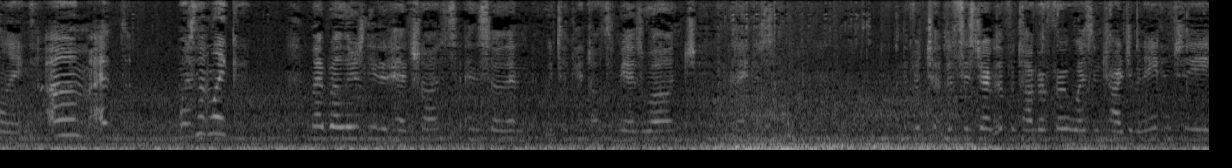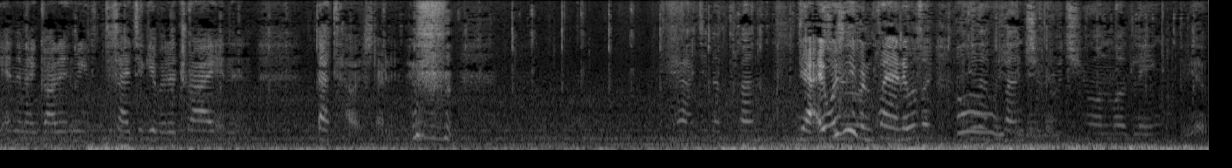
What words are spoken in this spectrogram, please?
modeling? Um, I th- wasn't like my brothers needed headshots, and so then we took headshots of me as well, and, she, and I just the, the sister of the photographer was in charge of an agency, and then I got it, and we decided to give it a try, and then that's how it started. Yeah, I didn't plan. yeah, it wasn't even planned. It was like, I oh, didn't plan to put you on modeling. Yep.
